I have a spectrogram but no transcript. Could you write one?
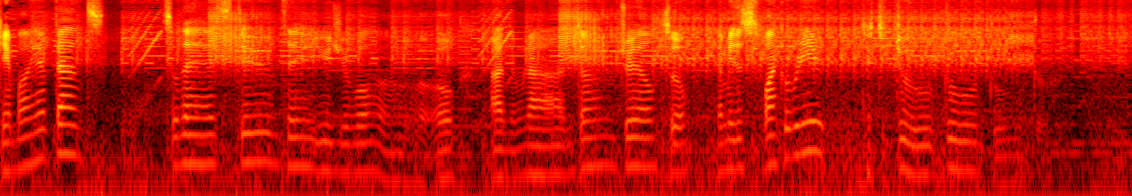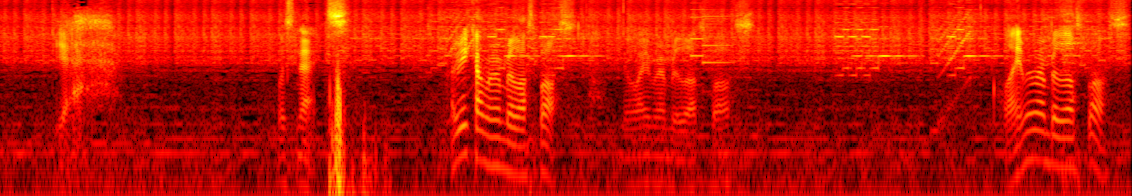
Game Boy Advance. So let's do the usual and random drill. So let me just swank over here. Yeah. What's next? I really can't remember the last boss. No, I remember the last boss. Well, I remember the last boss.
